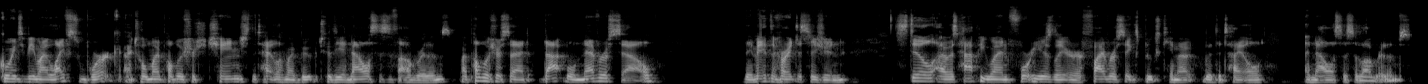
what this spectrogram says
going to be my life's work. I told my publisher to change the title of my book to The Analysis of Algorithms. My publisher said, That will never sell. They made the right decision. Still, I was happy when, four years later, five or six books came out with the title Analysis of Algorithms.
